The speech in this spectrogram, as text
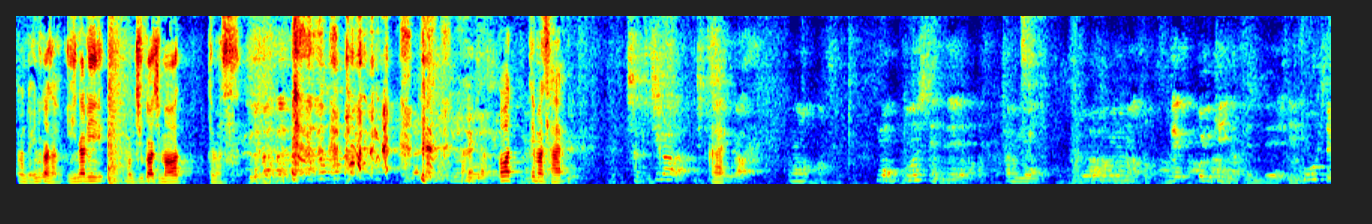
本当犬飼さんいきなりもう軸足回ってます。回ってます。はい。着地がはい。がこのもうこの時点で多分もうこういうのでこういう毛になってるんで、こう来て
